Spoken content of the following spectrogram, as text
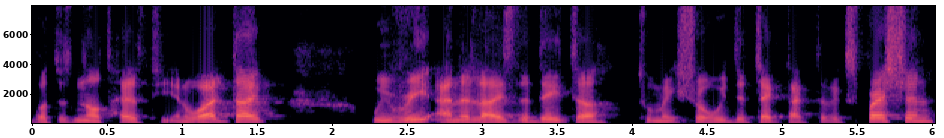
what is not healthy and wild type. We reanalyze the data to make sure we detect active expression,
